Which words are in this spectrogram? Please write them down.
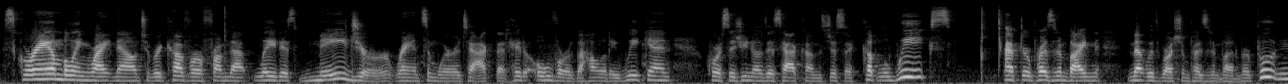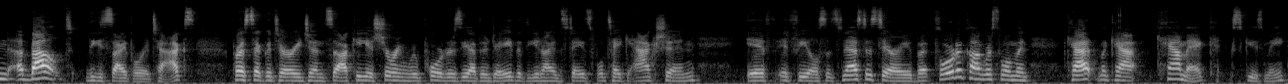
scrambling right now to recover from that latest major ransomware attack that hit over the holiday weekend. Of course, as you know, this hack comes just a couple of weeks after President Biden met with Russian President Vladimir Putin about these cyber attacks. Press Secretary Jen Psaki assuring reporters the other day that the United States will take action if it feels it's necessary. But Florida Congresswoman Kat Cammack, excuse me,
